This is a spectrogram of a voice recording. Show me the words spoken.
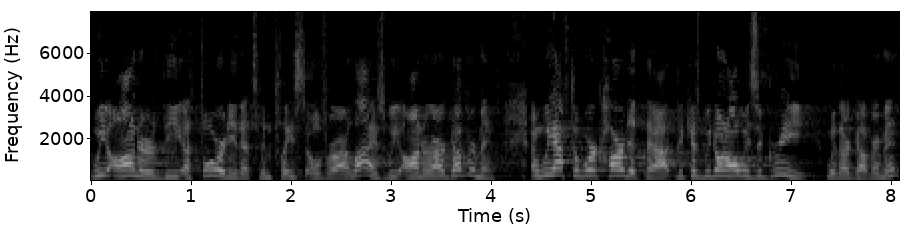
we honor the authority that's been placed over our lives. We honor our government. And we have to work hard at that because we don't always agree with our government,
